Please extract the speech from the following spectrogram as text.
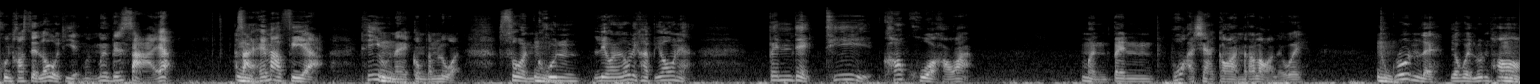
คุณคอสเตโลอีกทีเหมือนเหมันเป็นสายอะอืมสายให้มาเฟีย ที่อยู่อืมในกรมตำรวจ ส่วนอืมคุณเลโอนาร์โดดิคาปิโอเนี่ย เป็นเด็กที่ครอบครัวเขาอะเหมือนเป็นพวกอาชญากรมาตลอดเลยเว้ยทุกรุ่นเลย ยกเว้นรุ่นพ่ออม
